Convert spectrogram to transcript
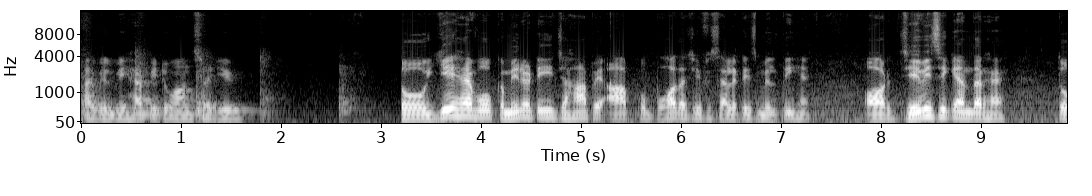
I will be happy to answer you. तो ये है वो कम्युनिटी जहाँ पे आपको बहुत अच्छी फैसिलिटीज़ मिलती हैं और जेवीसी के अंदर है। तो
